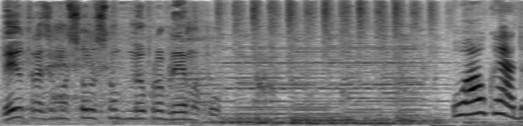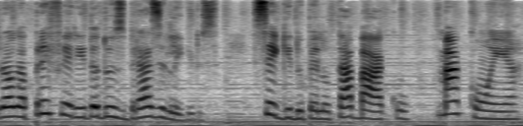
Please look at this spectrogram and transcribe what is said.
veio trazer uma solução para o meu problema. Pô. O álcool é a droga preferida dos brasileiros, seguido pelo tabaco, maconha,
